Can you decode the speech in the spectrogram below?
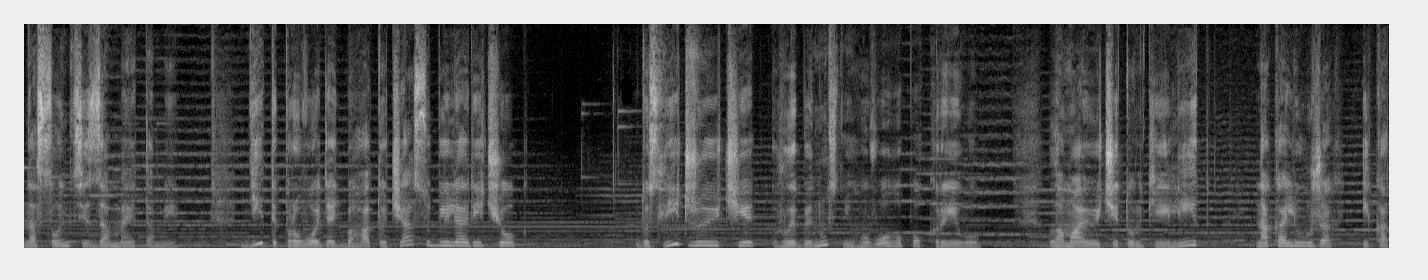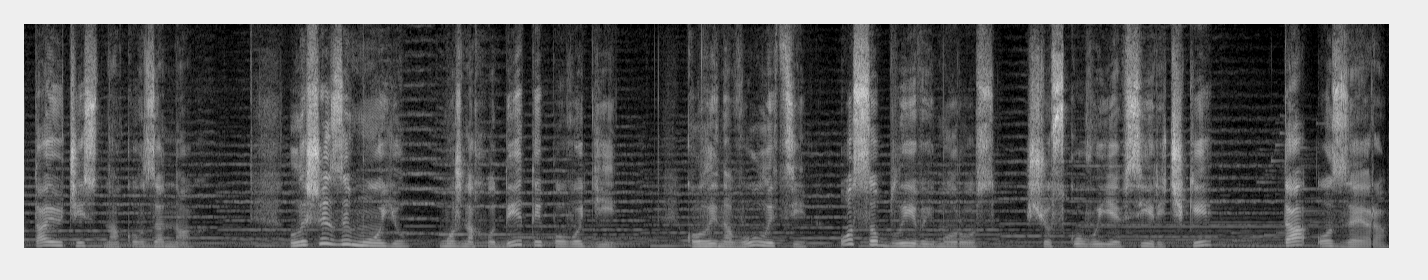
на сонці заметами. Діти проводять багато часу біля річок, досліджуючи глибину снігового покриву, ламаючи тонкий лід на калюжах і катаючись на ковзанах. Лише зимою можна ходити по воді, коли на вулиці особливий мороз, що сковує всі річки та озера.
